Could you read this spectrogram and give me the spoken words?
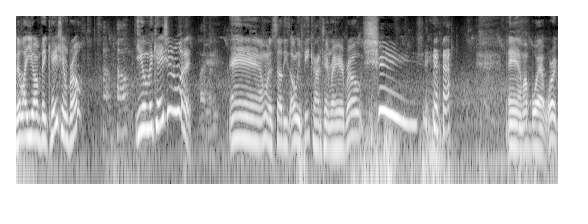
Look like you on vacation, bro. You on vacation or what? Man, I'm gonna sell these only feet content right here, bro. Sheesh. Damn, my boy at work.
